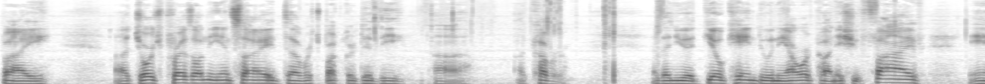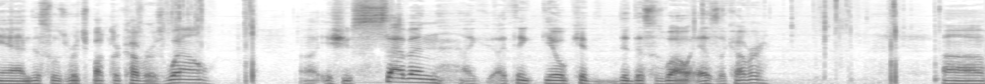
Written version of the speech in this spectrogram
by uh, George Perez on the inside. Uh, Rich Buckler did the uh, cover. And then you had Gil Kane doing the artwork on issue 5. And this was Rich Buckler cover as well. Uh, issue 7, I, I think Gil Kid did this as well as the cover. Uh,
